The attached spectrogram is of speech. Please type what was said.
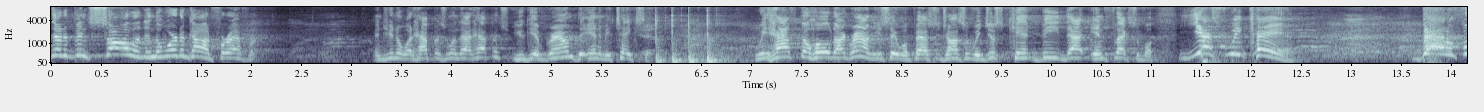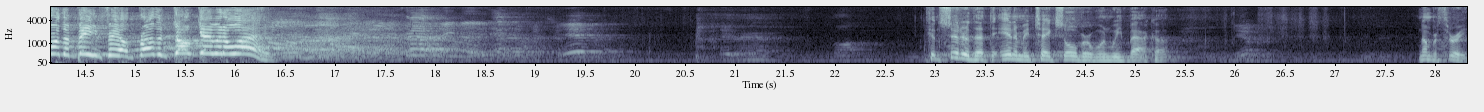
that have been solid in the Word of God forever. And you know what happens when that happens? You give ground, the enemy takes it. We have to hold our ground. You say, well, Pastor Johnson, we just can't be that inflexible. Yes, we can. Battle for the bean field, brother. Don't give it away. Consider that the enemy takes over when we back up. Number three,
